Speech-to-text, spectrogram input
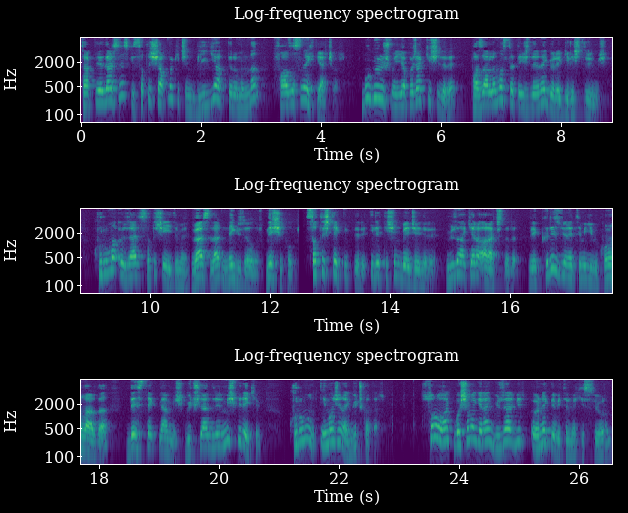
Takdir edersiniz ki satış yapmak için bilgi aktarımından fazlasına ihtiyaç var. Bu görüşmeyi yapacak kişilere pazarlama stratejilerine göre geliştirilmiş kuruma özel satış eğitimi verseler ne güzel olur, ne şık olur. Satış teknikleri, iletişim becerileri, müzakere araçları ve kriz yönetimi gibi konularda desteklenmiş, güçlendirilmiş bir ekip kurumun imajına güç katar. Son olarak başıma gelen güzel bir örnekle bitirmek istiyorum.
